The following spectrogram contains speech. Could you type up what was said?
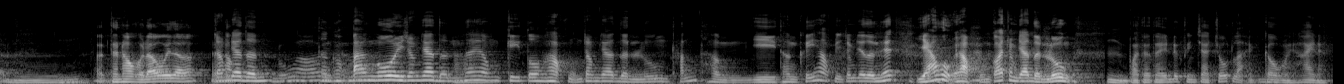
Ờ, Thần học ở đâu bây giờ? Thần trong học- gia đình Đúng rồi. thần học ba ngôi trong gia đình thấy không Kitô học cũng trong gia đình luôn thánh thần gì thần khí học gì trong gia đình hết giáo hội học cũng có trong gia đình luôn Ừ, và tôi thấy Đức Thánh Cha chốt lại cái câu này hay này.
